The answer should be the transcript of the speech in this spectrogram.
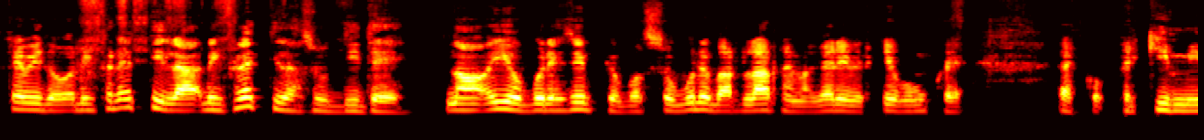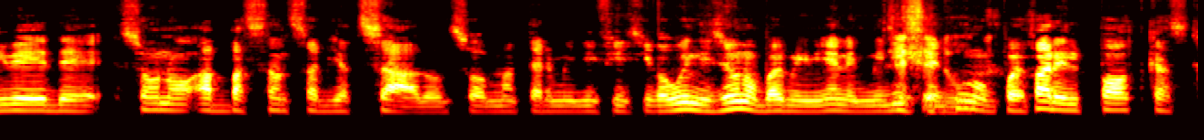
capito, riflettila, riflettila su di te. No, io per esempio posso pure parlarne magari perché comunque, ecco, per chi mi vede sono abbastanza piazzato, insomma, in termini di fisico. Quindi se uno poi mi viene e mi dice, tu non puoi fare il podcast...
